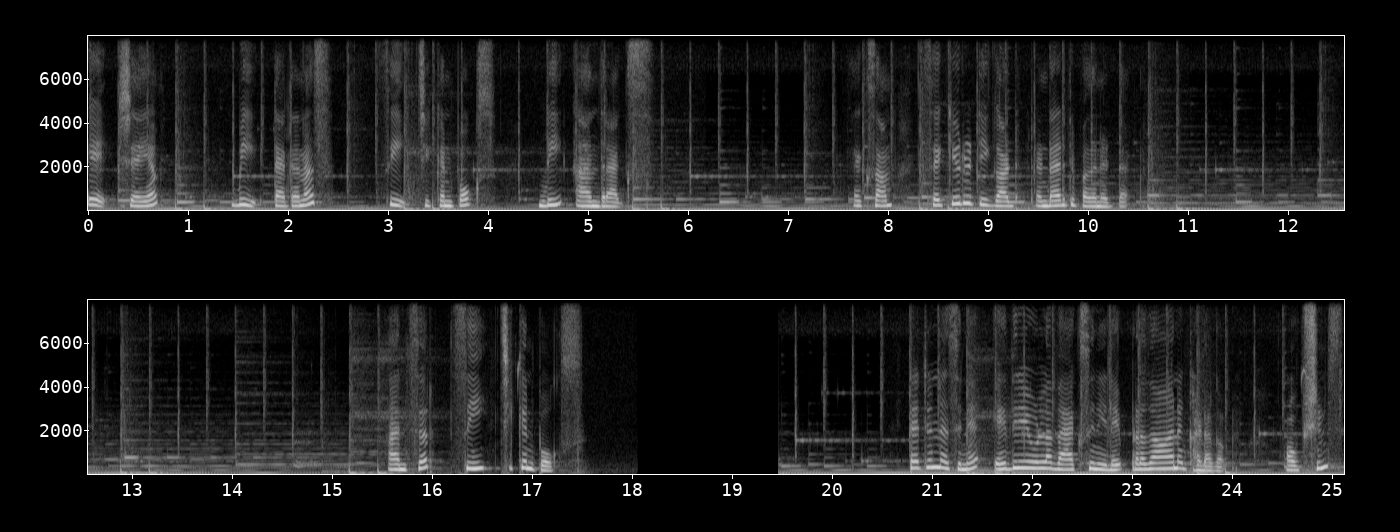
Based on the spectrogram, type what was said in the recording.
എ ക്ഷയം B tetanus C chicken pox D anthrax. Exam security guard രണ്ടായിരത്തി പതിനെട്ട് ആൻസർ സി ചിക്കൻ പോക്സ്. ടെറ്റനസിന് എതിരെയുള്ള വാക്സിനിലെ പ്രധാന ഘടകം. Options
